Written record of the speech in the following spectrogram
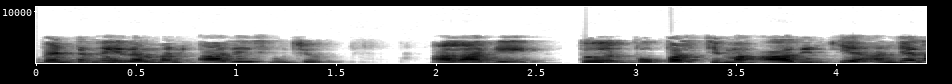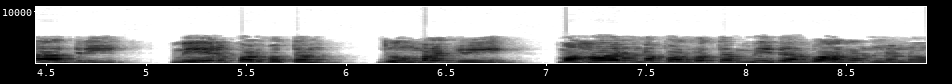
వెంటనే రమ్మని ఆదేశించు. అలాగే తూర్పు పశ్చిమ ఆదిత్య అంజనాద్రి మేరు పర్వతం ధూమ్రగిరి మహారుణ పర్వతం మీద వానరులను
